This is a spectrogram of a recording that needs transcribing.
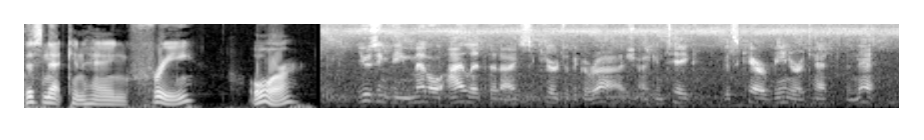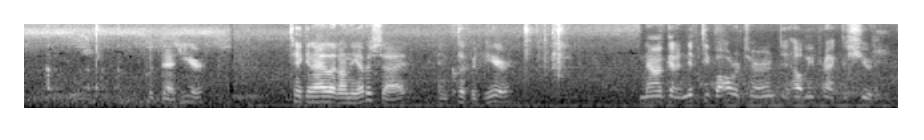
This net can hang free, or using the metal eyelet that I secured to the garage, I can take this carabiner attached to the net, put that here, take an eyelet on the other side, and clip it here. Now I've got a nifty ball return to help me practice shooting.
